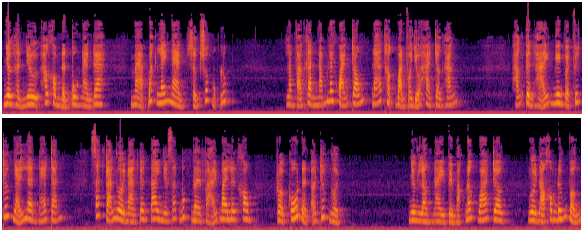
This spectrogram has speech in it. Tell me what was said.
Nhưng hình như hắn không định buông nàng ra, mà bắt lấy nàng sửng sốt một lúc. Lâm vãn khanh nắm lấy khoảng trống đá thật mạnh vào giữa hai chân hắn. Hắn kinh hãi nghiêng về phía trước nhảy lên né tránh sách cả người nàng trên tay như sách búp bê phải bay lên không, rồi cố định ở trước người. Nhưng lần này vì mặt đất quá trơn, người nọ không đứng vững.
